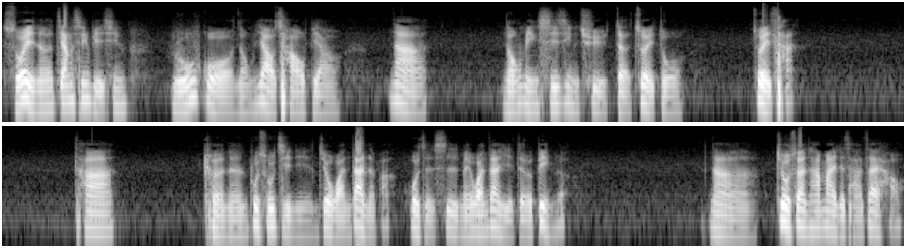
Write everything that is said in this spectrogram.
所以呢，将心比心，如果农药超标，那农民吸进去的最多、最惨，他。可能不出几年就完蛋了吧，或者是没完蛋也得病了。那就算他卖的茶再好，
